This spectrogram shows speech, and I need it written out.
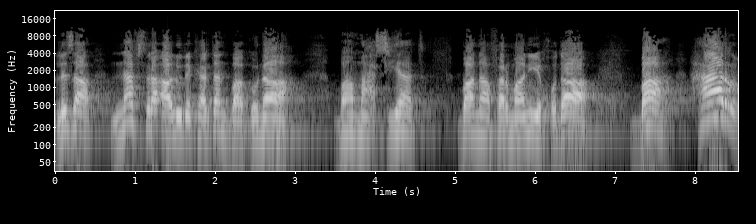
لذا نفس را آلوده کردن با گناه با معصیت با نافرمانی خدا با هر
